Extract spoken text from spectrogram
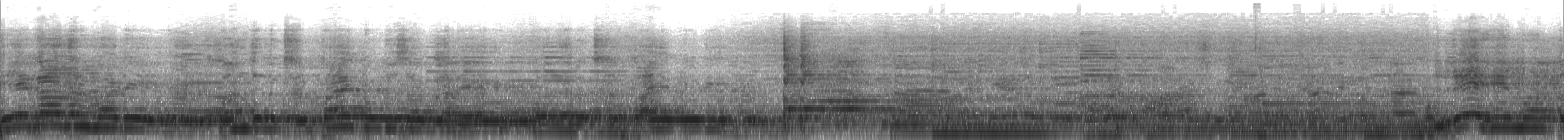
ಹೇಗಾದ್ರೂ ಮಾಡಿ, ಒಂದು ಲಕ್ಷ ರೂಪಾಯಿ ಕೊಡಿ ಸಾವುಕಾರೆ ಒಂದು ಲಕ್ಷ ರೂಪಾಯಿ ಕೊಡಿ. ಲೇ ಹೇಮಂತ,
